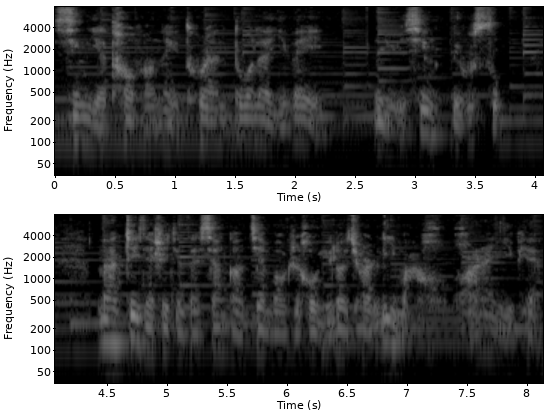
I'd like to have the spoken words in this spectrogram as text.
星爷套房内突然多了一位女性留宿。那这件事情在香港见报之后，娱乐圈立马哗然一片。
